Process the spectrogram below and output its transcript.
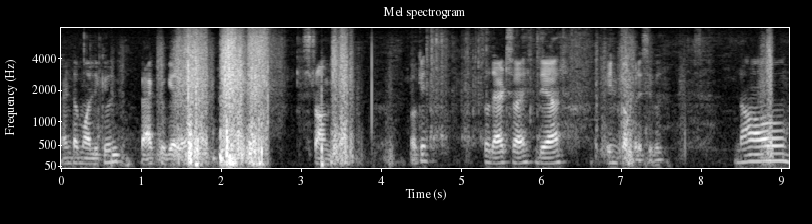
and the molecule pack together strongly. Okay? So that's why they are incompressible now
